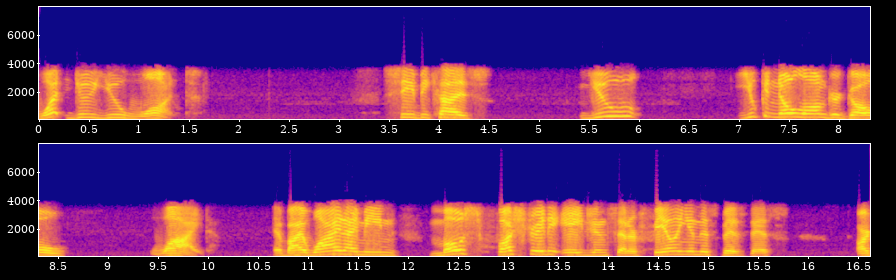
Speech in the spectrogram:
What do you want? See, because you you can no longer go wide. And by wide I mean most frustrated agents that are failing in this business are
